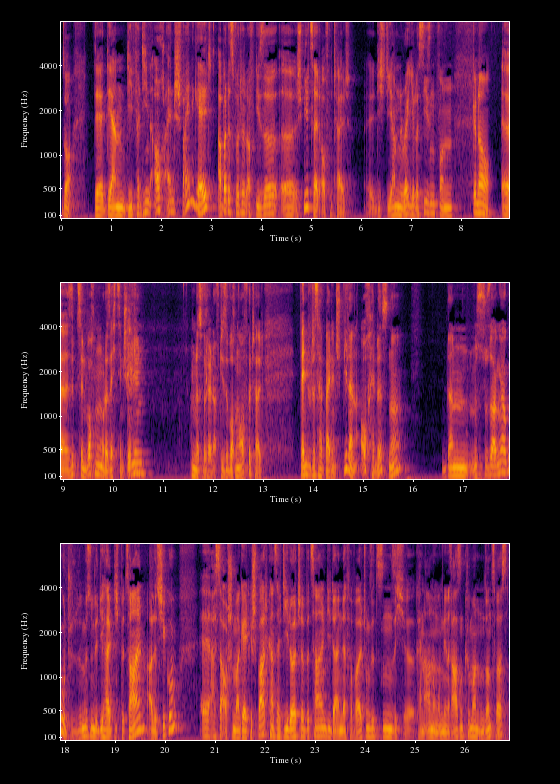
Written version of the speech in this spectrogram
So, der, deren, die verdienen auch ein Schweinegeld, aber das wird halt auf diese äh, Spielzeit aufgeteilt. Äh, die, die haben eine Regular Season von genau. äh, 17 Wochen oder 16 Spielen. Und das wird halt auf diese Wochen aufgeteilt. Wenn du das halt bei den Spielern auch hättest, ne, dann müsstest du sagen, ja gut, müssen wir die halt nicht bezahlen, alles Chico. Äh, hast du auch schon mal Geld gespart, kannst halt die Leute bezahlen, die da in der Verwaltung sitzen, sich, äh, keine Ahnung, um den Rasen kümmern und sonst was.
